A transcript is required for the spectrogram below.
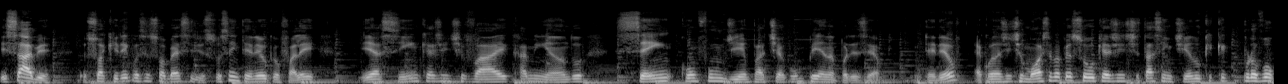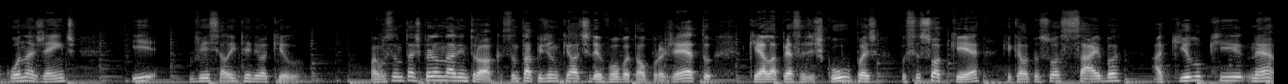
E sabe, eu só queria que você soubesse disso. Você entendeu o que eu falei? E é assim que a gente vai caminhando sem confundir empatia com pena, por exemplo. Entendeu? É quando a gente mostra pra pessoa o que a gente está sentindo, o que, que provocou na gente e vê se ela entendeu aquilo. Mas você não está esperando nada em troca. Você não está pedindo que ela te devolva tal projeto, que ela peça desculpas. Você só quer que aquela pessoa saiba aquilo que, né,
